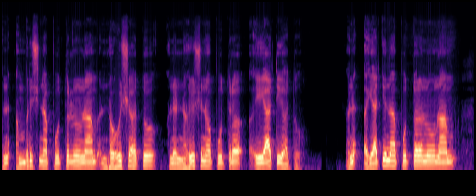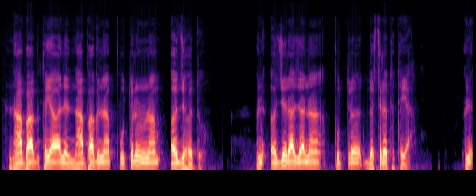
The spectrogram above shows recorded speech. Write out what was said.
અને અંબરીશના પુત્રનું નામ નહુષ હતું અને નહુષનો પુત્ર અયાતિ હતું. અને અયાતિના પુત્રનું નામ નાભાગ થયા અને નાભાગના પુત્રનું નામ અજ હતું. અને અજ રાજાના પુત્ર દશરથ થયા. અને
